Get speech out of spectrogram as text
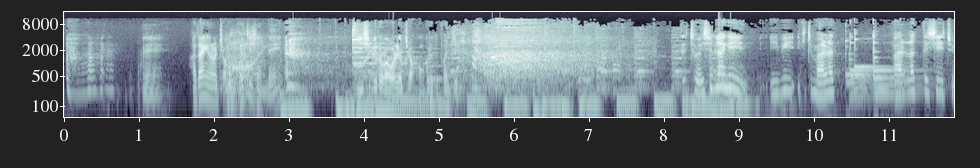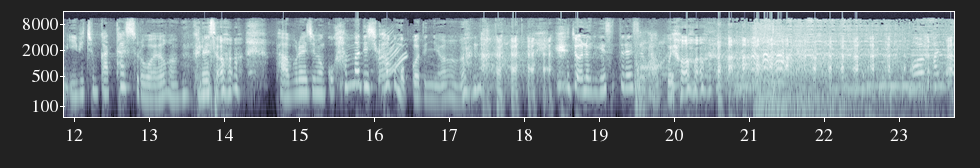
네. 화장이 오늘 조금 번지셨네. 21호가 원래 조금 그래도 번집니다. 저희 신랑이 입이 이렇게 좀 말랐, 말랐듯이 좀 입이 좀 까탈스러워요. 그래서 밥을 해주면 꼭 한마디씩 하고 먹거든요. 저는 그게 스트레스를 받고요. 어, 반전.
